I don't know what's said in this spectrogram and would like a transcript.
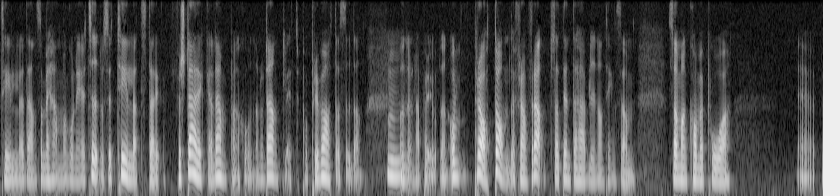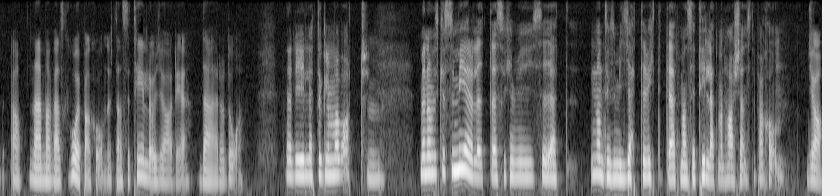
till den som är hemma och går ner i tid och se till att förstärka den pensionen ordentligt på privata sidan mm. under den här perioden. Och prata om det framför allt så att det inte här blir någonting som, som man kommer på eh, ja, när man väl ska gå i pension, utan se till att göra det där och då. Ja, det är lätt att glömma bort. Mm. Men om vi ska summera lite så kan vi säga att någonting som är jätteviktigt är att man ser till att man har tjänstepension. Ja.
